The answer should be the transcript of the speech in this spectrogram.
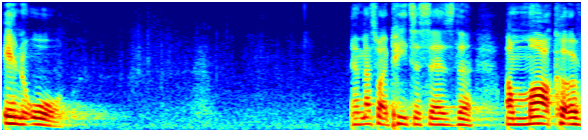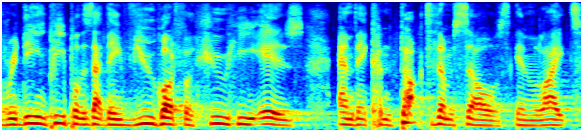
in awe. And that's why Peter says that a marker of redeemed people is that they view God for who he is and they conduct themselves in light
